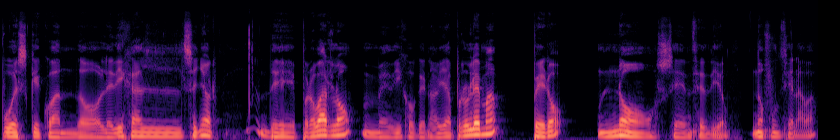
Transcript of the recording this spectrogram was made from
Pues que cuando le dije al señor de probarlo, me dijo que no había problema, pero no se encendió, no funcionaba.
